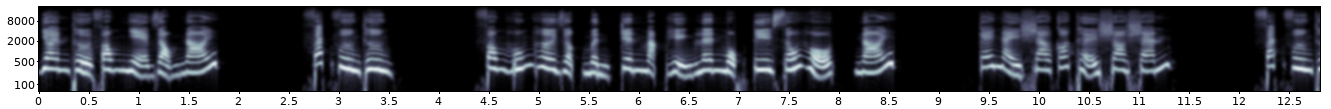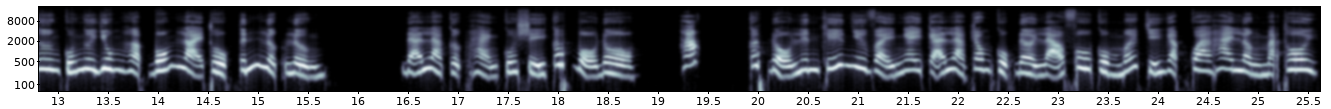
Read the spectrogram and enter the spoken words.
Do anh Thừa Phong nhẹ giọng nói. Phách Vương Thương. Phong Húng hơi giật mình, trên mặt hiện lên một tia xấu hổ, nói: "Cái này sao có thể so sánh? Phách Vương Thương của ngươi dung hợp bốn loại thuộc tính lực lượng, đã là cực hạn của sĩ cấp bộ đồ." Cấp độ linh khí như vậy ngay cả là trong cuộc đời lão phu cùng mới chỉ gặp qua hai lần mà thôi.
